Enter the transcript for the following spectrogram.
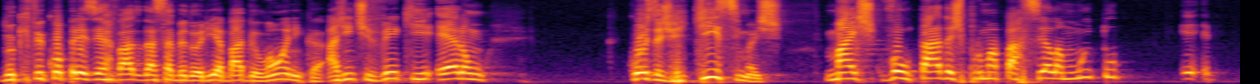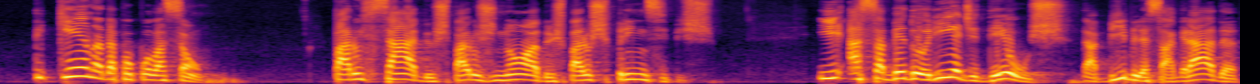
do que ficou preservado da sabedoria babilônica, a gente vê que eram coisas riquíssimas, mas voltadas para uma parcela muito é, pequena da população para os sábios, para os nobres, para os príncipes. E a sabedoria de Deus, da Bíblia Sagrada,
